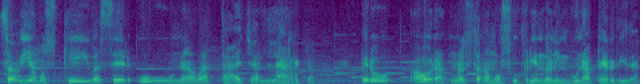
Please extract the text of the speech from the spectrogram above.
Sabíamos que iba a ser una batalla larga, pero ahora no estábamos sufriendo ninguna pérdida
